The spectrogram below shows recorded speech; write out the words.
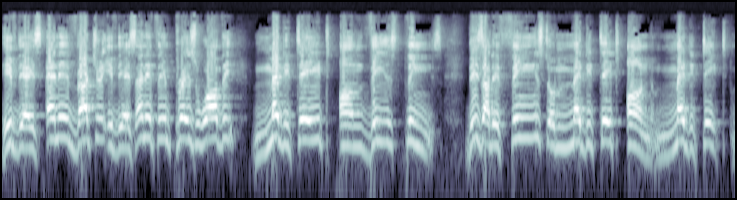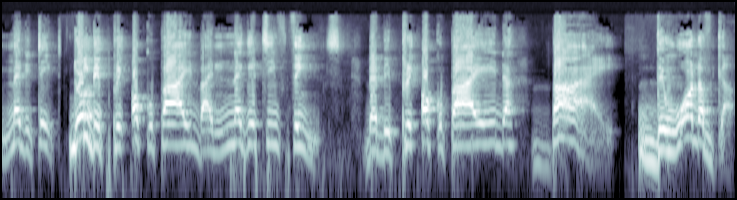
if there is any virtue, if there is anything praiseworthy, meditate on these things. These are the things to meditate on. Meditate, meditate. Don't be preoccupied by negative things, but be preoccupied by the Word of God.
